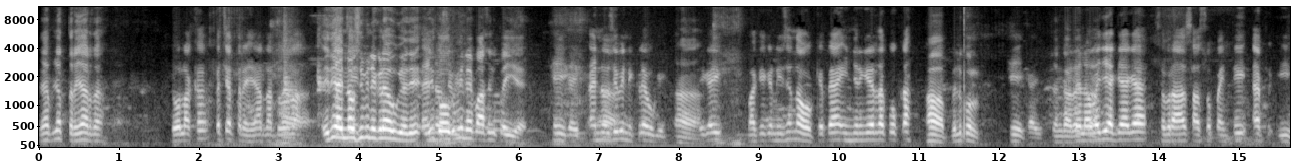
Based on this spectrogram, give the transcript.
ਇਹ 75000 ਦਾ। 2 ਲੱਖ 75000 ਦਾ 2 ਲੱਖ। ਇਹਦੀ ਐਨਓਸੀ ਵੀ ਨਿਕਲਿਆ ਹੋਊਗੀ ਅਜੇ। ਇਹ 2 ਮਹੀਨੇ ਪਾਸਿੰਗ ਪਈ ਹੈ। ਠੀਕ ਹੈ ਜੀ ਐਨਓਸੀ ਵੀ ਨਿਕਲੇ ਹੋਊਗੀ। ਹਾਂ। ਠੀਕ ਹੈ ਜੀ ਬਾਕੀ ਕੰਡੀਸ਼ਨ ਦਾ ਓਕੇ ਪਿਆ ਇੰਜਨ ਗੇਅਰ ਦਾ ਕੋਕਾ। ਹਾਂ ਬਿਲਕੁਲ। ਠੀਕ ਹੈ ਜੀ। ਚੰਗਾ ਤੇ ਲਓ ਜੀ ਅੱਗੇ ਆ ਗਿਆ ਸਵਰਾਜ 735 FE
